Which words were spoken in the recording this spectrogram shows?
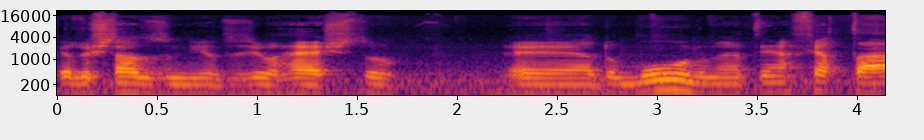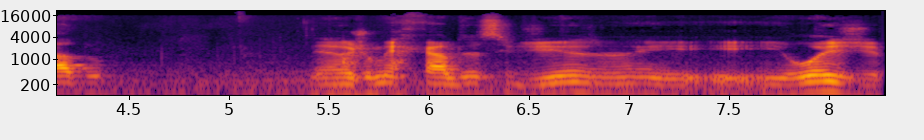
pelos Estados Unidos e o resto é, do mundo, né, tem afetado né, os mercados esses dias. Né, e, e, hoje,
